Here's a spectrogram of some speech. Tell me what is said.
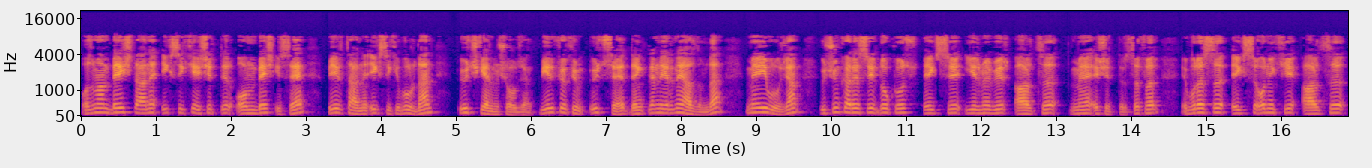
O zaman 5 tane x2 eşittir 15 ise bir tane x2 buradan 3 gelmiş olacak. Bir köküm 3 ise denklemin yerine yazdığımda m'yi bulacağım. 3'ün karesi 9 eksi 21 artı m eşittir 0. E burası eksi 12 artı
